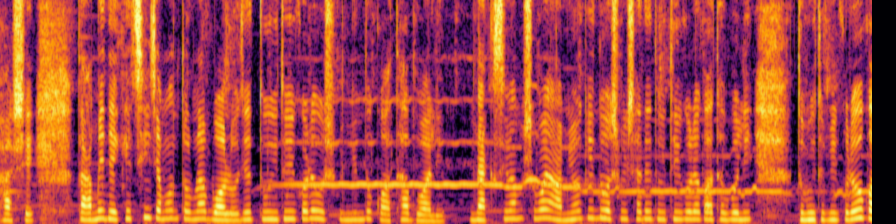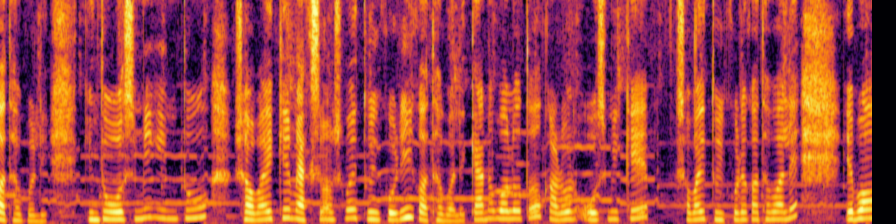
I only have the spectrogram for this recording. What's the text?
ভাসে, তো আমি দেখেছি যেমন তোমরা বলো যে তুই তুই করে অশ্মি কিন্তু কথা বলে। ম্যাক্সিমাম সময় আমিও কিন্তু অশ্মির সাথে তুই তুই করে কথা বলি, তুমি তুমি করেও কথা বলি। কিন্তু অশ্মি কিন্তু সবাইকে ম্যাক্সিমাম সময় তুই করেই কথা বলে। কেন বলো তো? কারণ অশ্মিকে সবাই তুই করে কথা বলে এবং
